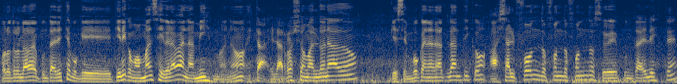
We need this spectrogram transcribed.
por otro lado, de Punta del Este, porque tiene como Mansa y Brava en la misma, ¿no? Está el arroyo Maldonado, que desemboca en el Atlántico, allá al fondo, fondo, fondo se ve Punta del Este,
